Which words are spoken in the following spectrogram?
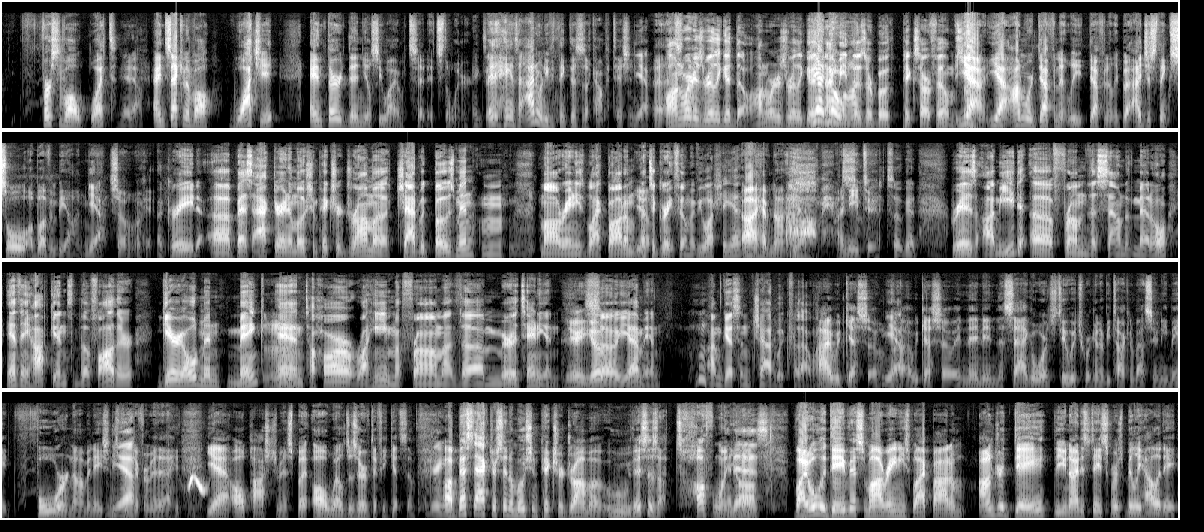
first of all, what? Yeah. And second of all, watch it. And third, then you'll see why I said it's the winner. Exactly. And hands, I don't even think this is a competition. Yeah, Uh, Onward not- is really good though. Onward is really good. Yeah, and I mean On- those are both Pixar films. so- Yeah, yeah, onward definitely, definitely. But I just think Soul above and beyond. Yeah. So okay. Agreed. Uh, best actor in a motion picture drama: Chadwick Boseman. Mm. Ma Rainey's Black Bottom. Yep. That's a great film. Have you watched it yet? I have not yet. Oh man, I need so to. so good. Riz Ahmed uh, from The Sound of Metal. Anthony Hopkins, The Father. Gary Oldman, Mank, Mm. and Tahar Rahim from The Mauritanian. There you go. So yeah, man. I'm guessing Chadwick for that one. I would guess so. Yeah. I would guess so. And then in the SAG Awards too, which we're going to be talking about soon, he made four nominations Yeah. for different. Yeah, all posthumous, but all well deserved if he gets them. Agreed. Uh, best actress in a motion picture drama. Ooh, this is a tough one, It y'all. is. Viola Davis, Ma Rainey's Black Bottom. Andra Day, The United States versus Billie Holiday.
